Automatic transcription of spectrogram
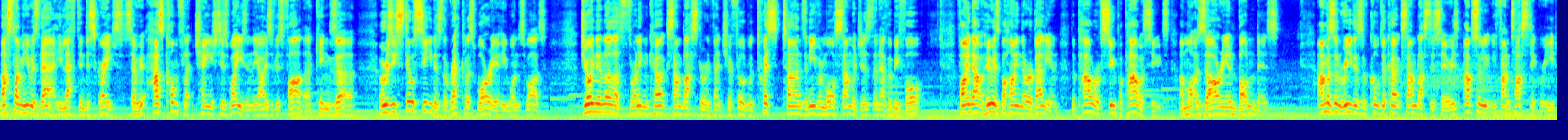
Last time he was there, he left in disgrace. So has Conflict changed his ways in the eyes of his father, King Xur? Or is he still seen as the reckless warrior he once was? Join another thrilling Kirk Sandblaster adventure filled with twists, turns, and even more sandwiches than ever before. Find out who is behind the rebellion, the power of superpower suits, and what a Zarian bond is. Amazon readers have called the Kirk Sandblaster series absolutely fantastic read,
